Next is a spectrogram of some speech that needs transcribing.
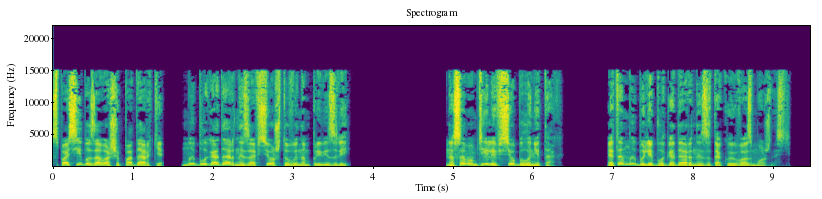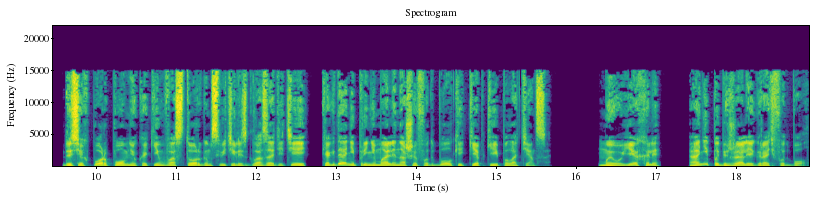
Спасибо за ваши подарки. Мы благодарны за все, что вы нам привезли. На самом деле все было не так. Это мы были благодарны за такую возможность. До сих пор помню, каким восторгом светились глаза детей, когда они принимали наши футболки, кепки и полотенца. Мы уехали, а они побежали играть в футбол.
